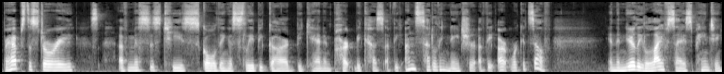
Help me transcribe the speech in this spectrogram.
Perhaps the story of Mrs. T's scolding a sleepy guard began in part because of the unsettling nature of the artwork itself. In the nearly life size painting,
